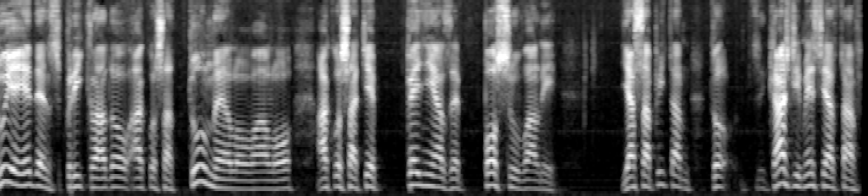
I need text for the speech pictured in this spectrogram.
Tu je jeden z príkladov, ako sa tunelovalo, ako sa tie peniaze posúvali. Ja sa pýtam, to, každý mesiac tá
